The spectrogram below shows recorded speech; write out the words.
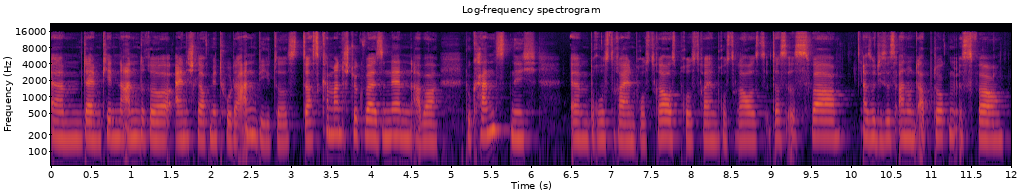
ähm, deinem Kind eine andere Einschlafmethode anbietest. Das kann man stückweise nennen, aber du kannst nicht ähm, Brust rein, Brust raus, Brust rein, Brust raus. Das ist zwar, also dieses An- und Abdocken ist zwar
